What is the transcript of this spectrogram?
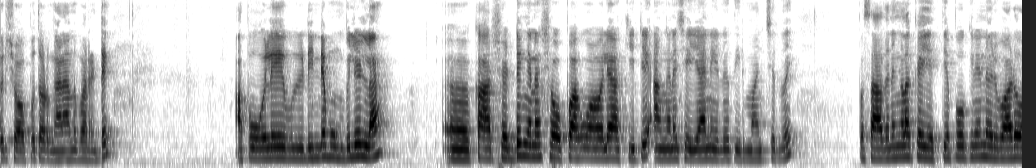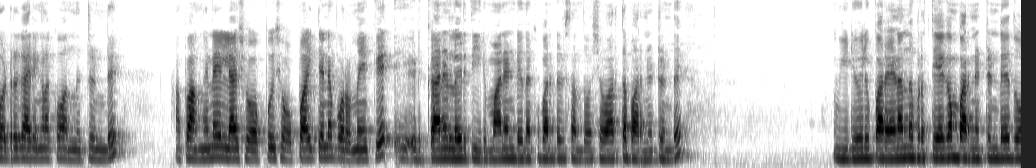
ഒരു ഷോപ്പ് തുടങ്ങാനാന്ന് പറഞ്ഞിട്ട്. അപ്പോൾ വീടിന്റെ മുമ്പിലുള്ള കാർ ഷെഡ് ഇങ്ങനെ ഷോപ്പ് പോലെ ആക്കിയിട്ട് അങ്ങനെ ചെയ്യാനായിരുന്നു തീരുമാനിച്ചത്. ഇപ്പോൾ സാധനങ്ങളൊക്കെ എത്തിയപ്പോക്കിന് തന്നെ ഒരുപാട് ഓർഡർ കാര്യങ്ങളൊക്കെ വന്നിട്ടുണ്ട്. അപ്പോൾ അങ്ങനെയല്ല ഷോപ്പ് ഷോപ്പായിട്ട് തന്നെ പുറമേക്ക് എടുക്കാനുള്ള ഒരു തീരുമാനം ഉണ്ട് എന്നൊക്കെ പറഞ്ഞിട്ടൊരു സന്തോഷ വാർത്ത പറഞ്ഞിട്ടുണ്ട്. വീഡിയോയിൽ പറയണമെന്ന് പ്രത്യേകം പറഞ്ഞിട്ടുണ്ട്. ദോ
